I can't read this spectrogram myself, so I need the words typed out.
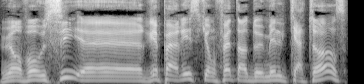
mais on va aussi euh, réparer ce qu'ils ont fait en 2014.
